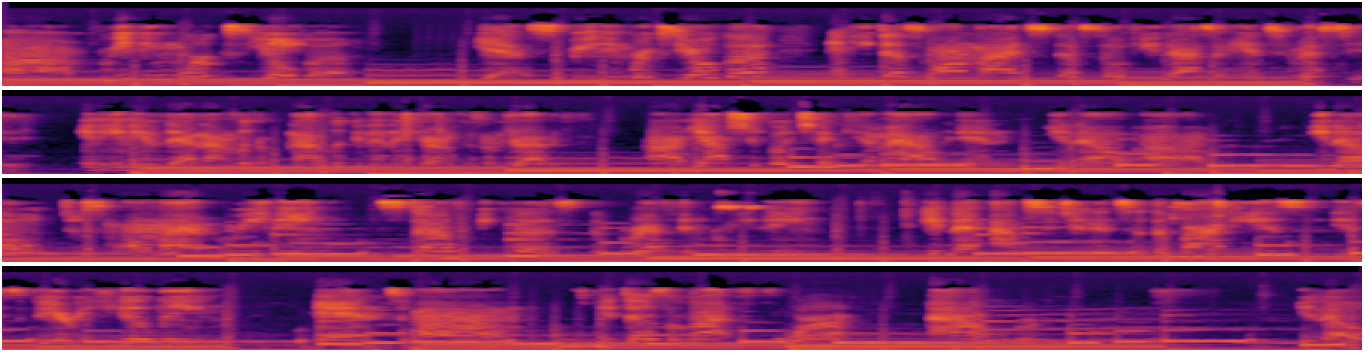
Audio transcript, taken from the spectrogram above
Um, Breathing Works Yoga. Yes, Breathing Works Yoga, and he does online stuff. So if you guys are interested in any of that, I'm look, not looking in the camera because I'm driving, um, y'all should go check him out and you know, um, you know, do some online breathing stuff because the breath and breathing, getting that oxygen into the body is is very healing, and um, it does a lot for our, you know,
